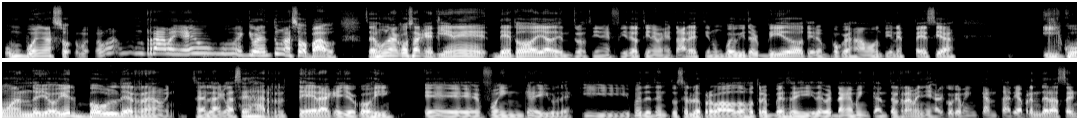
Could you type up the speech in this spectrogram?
un buen aso un ramen es un equivalente a un asopado. O sea, es una cosa que tiene de todo allá adentro. Tiene fideos, tiene vegetales, tiene un huevito hervido, tiene un poco de jamón, tiene especias. Y cuando yo vi el bowl de ramen, o sea, la clase artera que yo cogí, eh, fue increíble. Y pues desde entonces lo he probado dos o tres veces y de verdad que me encanta el ramen y es algo que me encantaría aprender a hacer.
